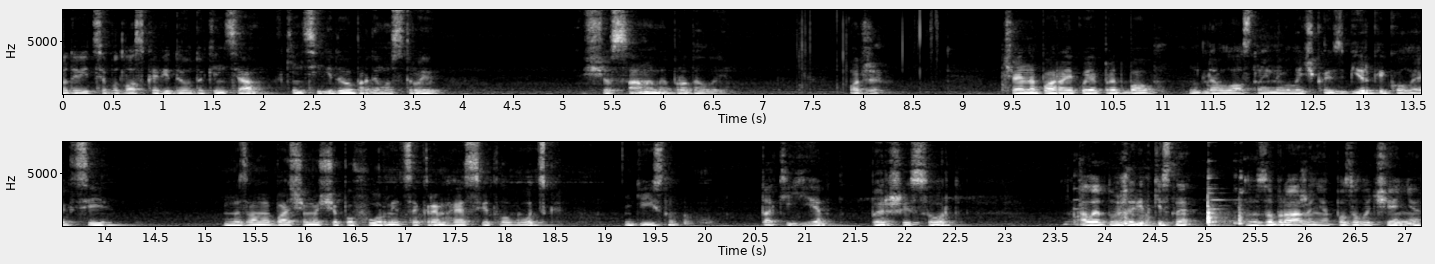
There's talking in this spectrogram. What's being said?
Додивіться, будь ласка, відео до кінця. В кінці відео продемонструю, що саме ми продали. Отже, чайна пара, яку я придбав для власної невеличкої збірки, колекції. Ми з вами бачимо, що по формі це Кремгес Світловодськ. Дійсно, так і є. Перший сорт. Але дуже рідкісне зображення, позолочення.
